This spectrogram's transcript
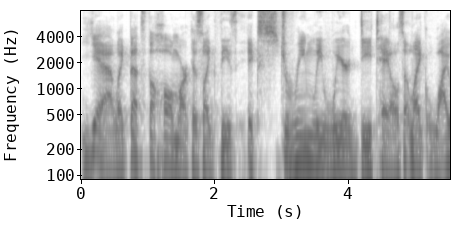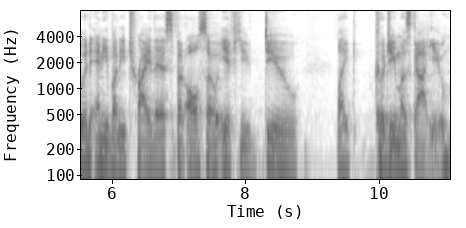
yeah, like that's the hallmark is like these extremely weird details that like why would anybody try this? But also if you do, like Kojima's got you.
